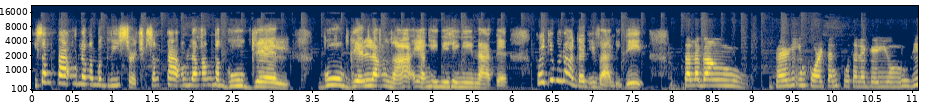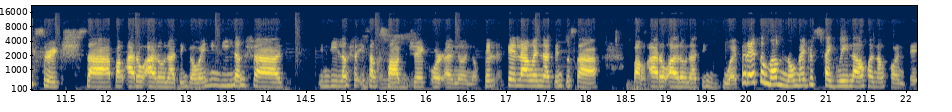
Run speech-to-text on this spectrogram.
isang tao lang ang mag-research, isang tao lang ang mag-google. Google lang nga ay ang hinihingi natin. Pwede mo na agad i-validate. Talagang very important po talaga yung research sa pang-araw-araw nating gawain. Hindi lang siya hindi lang siya isang subject or ano no. Kail- Kailangan natin to sa pang-araw-araw nating buhay. Pero ito ma'am no, medyo segue lang ako ng konti.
